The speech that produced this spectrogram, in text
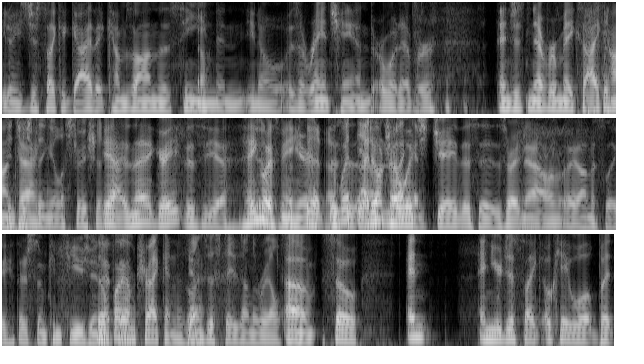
you know he's just like a guy that comes on the scene and you know is a ranch hand or whatever and just never makes eye contact interesting illustration. yeah, isn't that great? This yeah, hang good. with me That's here. good. I'm with is, you. I don't I'm know which tracking. Jay this is right now. Honestly, there's some confusion. So far, the- I'm tracking as Yeah. long as it stays on the rails. um, so, and and you're just like, okay, well, but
